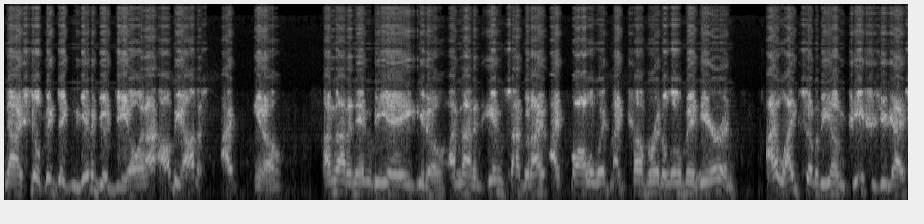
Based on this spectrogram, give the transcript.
Now, I still think they can get a good deal, and I, I'll be honest, I, you know, I'm not an NBA, you know, I'm not an inside, but I, I follow it and I cover it a little bit here, and I like some of the young pieces you guys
